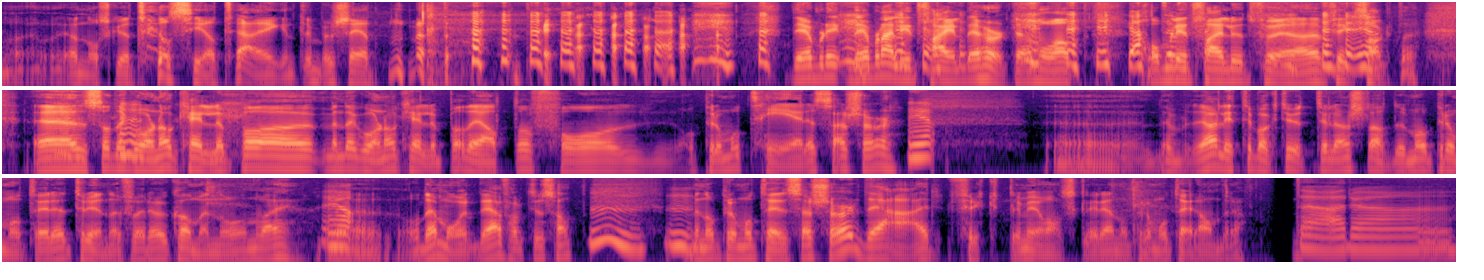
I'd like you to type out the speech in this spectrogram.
Mm. eh, ja, nå skulle jeg til å si at jeg er egentlig beskjeden, men det, det ble, det ble litt feil. Det hørte jeg nå at kom litt feil ut før jeg fikk sagt det. Eh, så det går nok heller på Men det går nok heller på det at å få Å promotere seg sjøl. Ja. Det, ja, litt tilbake til Ute til lunsj. da Du må promotere trynet for å komme noen vei. Ja. Eh, og det, må, det er faktisk sant. Mm, mm. Men å promotere seg sjøl, det er fryktelig mye vanskeligere enn å promotere andre. Det er eh,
